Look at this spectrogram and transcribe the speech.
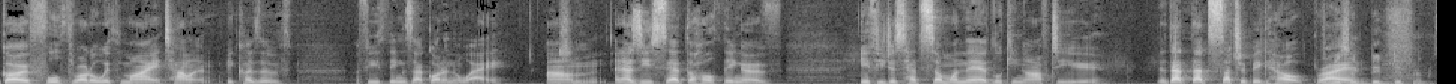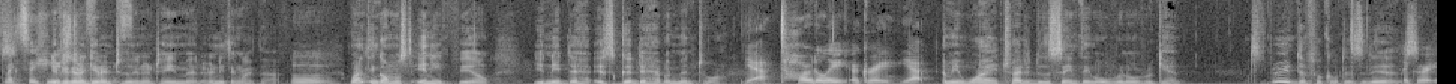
go full throttle with my talent because of a few things that got in the way. Um, and as you said, the whole thing of if you just had someone there looking after you, that that's such a big help, right? It makes a big difference. It makes a huge. If you're going to get into entertainment or anything like that, mm. well, I think almost any field you need to. Ha- it's good to have a mentor. Yeah, totally agree. Yep. I mean, why try to do the same thing over and over again? It's very difficult as it is. Agree.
